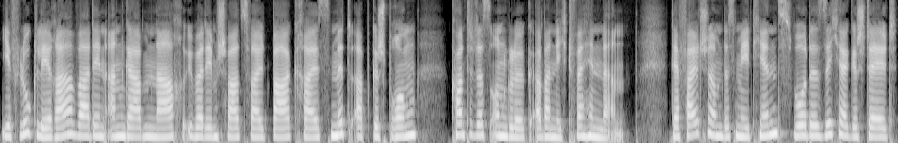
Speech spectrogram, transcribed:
Ihr Fluglehrer war den Angaben nach über dem Schwarzwald-Baar-Kreis mit abgesprungen konnte das Unglück aber nicht verhindern. Der Fallschirm des Mädchens wurde sichergestellt.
